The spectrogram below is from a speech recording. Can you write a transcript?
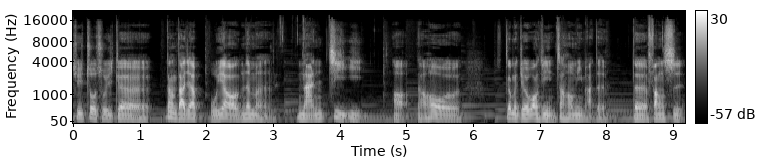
去做出一个让大家不要那么难记忆哦，然后根本就忘记你账号密码的的方式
